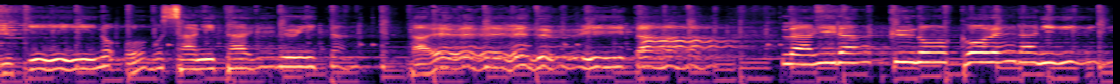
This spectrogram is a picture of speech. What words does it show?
雪の重さに耐え抜いた。耐え抜いた。ライラックのこれらに。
